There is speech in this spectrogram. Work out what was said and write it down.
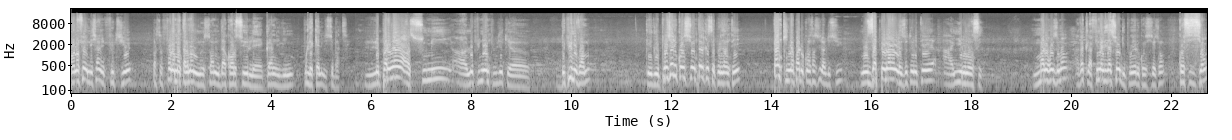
On a fait un échange fructueux parce que fondamentalement nous sommes d'accord sur les grandes lignes pour lesquelles ils se battent. Le Parlement a soumis à l'opinion publique euh, depuis novembre que le projet de constitution tel que c'est présenté, tant qu'il n'y a pas de consensus là-dessus, nous appelons les autorités à y renoncer. Malheureusement, avec la finalisation du projet de constitution, constitution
